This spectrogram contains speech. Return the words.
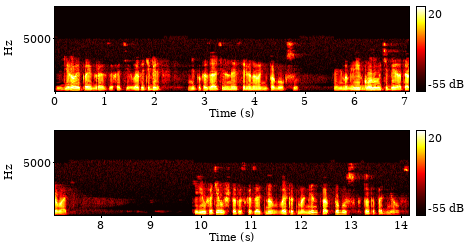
В героя поиграть захотел. Это тебе непоказательное соревнование по боксу. Они могли и голову тебе оторвать. Кирилл хотел что-то сказать, но в этот момент в автобус кто-то поднялся.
